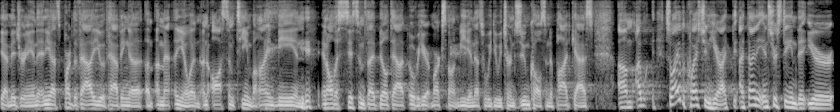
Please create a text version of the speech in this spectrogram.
Yeah, Midjourney, and, and yeah, that's part of the value of having a, a, a you know an, an, awesome team behind me and and all the systems that I built out over here at Mark Smart Media, and that's what we do. We turn Zoom calls into podcasts. Um, I, so I have a question here. I, th- I find it interesting that you're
